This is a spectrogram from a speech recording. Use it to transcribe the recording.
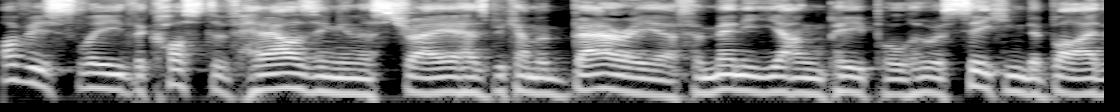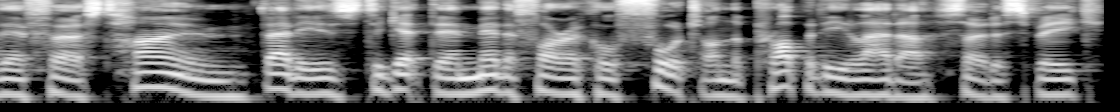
Obviously, the cost of housing in Australia has become a barrier for many young people who are seeking to buy their first home, that is, to get their metaphorical foot on the property ladder, so to speak.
